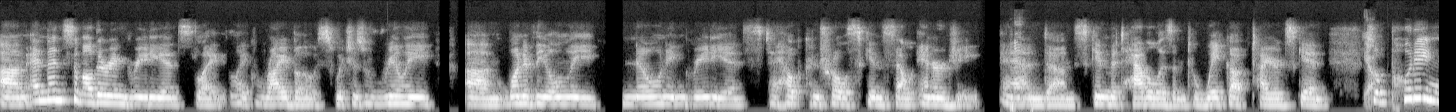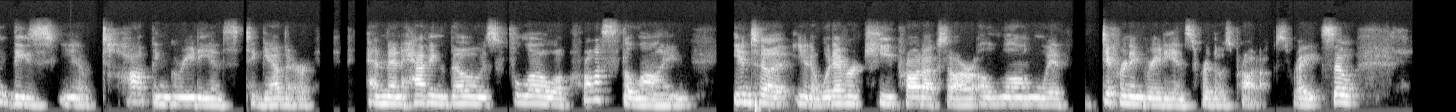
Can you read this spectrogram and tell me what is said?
um, and then some other ingredients like like ribose which is really um, one of the only known ingredients to help control skin cell energy and um, skin metabolism to wake up tired skin. Yep. So putting these, you know, top ingredients together and then having those flow across the line into, you know, whatever key products are along with different ingredients for those products, right? So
